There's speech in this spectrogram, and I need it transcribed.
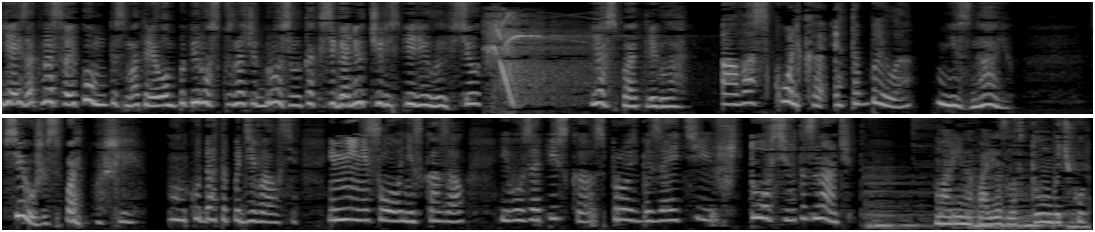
Я из окна своей комнаты смотрел, он папироску, значит, бросил, как сиганет через перила, и все. Я спать легла. А во сколько это было? Не знаю. Все уже спать пошли. Он куда-то подевался, и мне ни слова не сказал. Его записка с просьбой зайти, что все это значит? Марина полезла в тумбочку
